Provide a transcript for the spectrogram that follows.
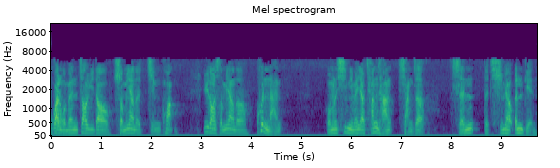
不管我们遭遇到什么样的境况，遇到什么样的困难，我们心里面要常常想着神的奇妙恩典。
